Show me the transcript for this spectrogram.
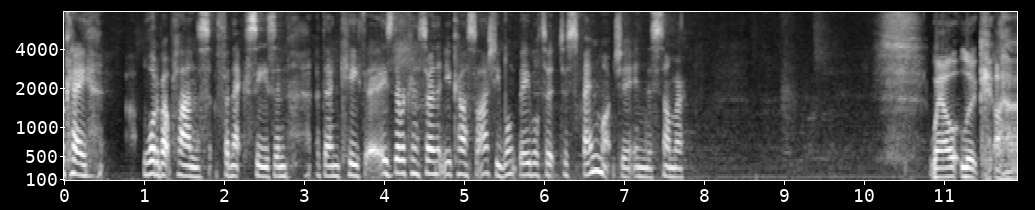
Okay, what about plans for next season then, Keith? Is there a concern that Newcastle actually won't be able to, to spend much in the summer? Well, look, uh,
